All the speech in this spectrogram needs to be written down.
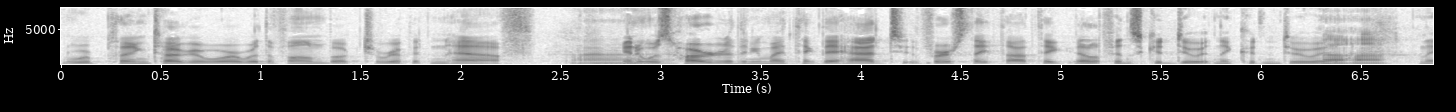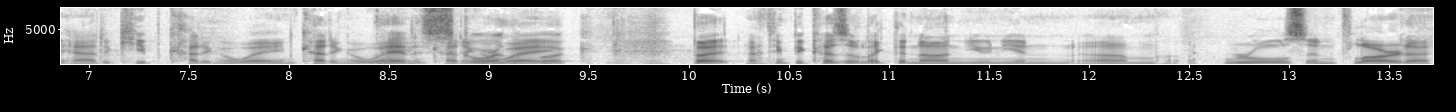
were playing tug of war with a phone book to rip it in half, and it was Ah. harder than you might think. They had to first they thought the elephants could do it, and they couldn't do it, Uh-huh. and they had to keep cutting away and cutting away had and to cutting score the away. book. But I think because of like the non-union um, rules in Florida,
